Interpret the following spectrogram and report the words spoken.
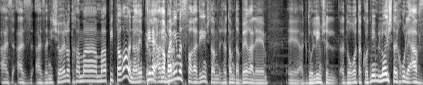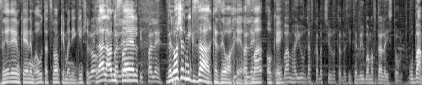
אז, אז, אז אני שואל אותך מה, מה הפתרון. הרי תראה. הרבנים הספרדיים שאתה, שאתה מדבר עליהם, הגדולים של הדורות הקודמים, לא השתייכו לאף זרם, כן, הם ראו את עצמם כמנהיגים של לא, כלל עם תתפלא, ישראל, תתפלא. ולא של מגזר כזה או אחר, אז תתפלא. מה? אוקיי. רובם היו דווקא בציונות הדתית, הם היו במפד"ל ההיסטורית, רובם.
